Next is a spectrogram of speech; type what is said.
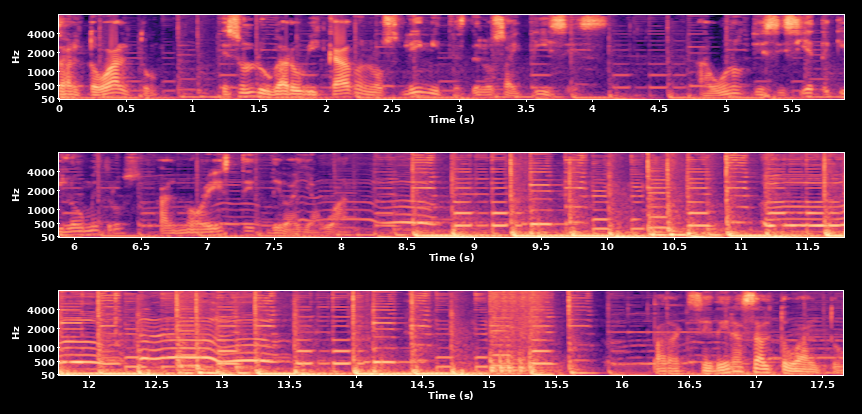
Salto Alto es un lugar ubicado en los límites de los Haitises, a unos 17 kilómetros al noreste de Bayaguán. Para acceder a Salto Alto,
